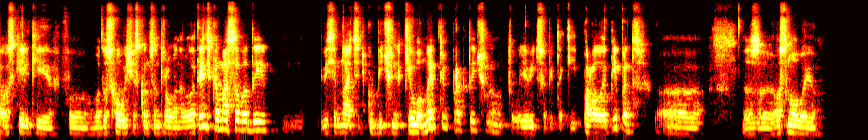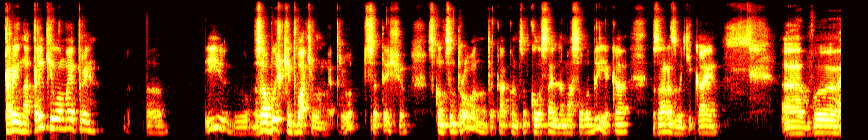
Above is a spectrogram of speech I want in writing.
оскільки в водосховищі сконцентрована велетенська маса води. 18 кубічних кілометрів, практично. То уявіть собі такий паралелепіпед е, з основою 3 на 3 кілометри е, і заввишки 2 кілометри. От це те, що сконцентровано, така колосальна маса води, яка зараз витікає е, в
